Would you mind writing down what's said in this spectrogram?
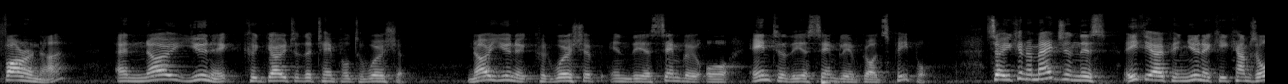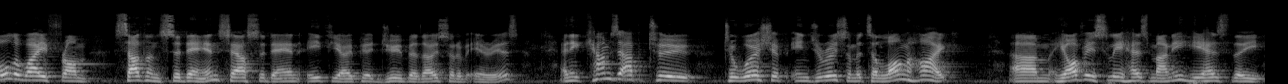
foreigner and no eunuch could go to the temple to worship. No eunuch could worship in the assembly or enter the assembly of God's people. So you can imagine this Ethiopian eunuch, he comes all the way from southern Sudan, South Sudan, Ethiopia, Juba, those sort of areas, and he comes up to, to worship in Jerusalem. It's a long hike. Um, he obviously has money, he has the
